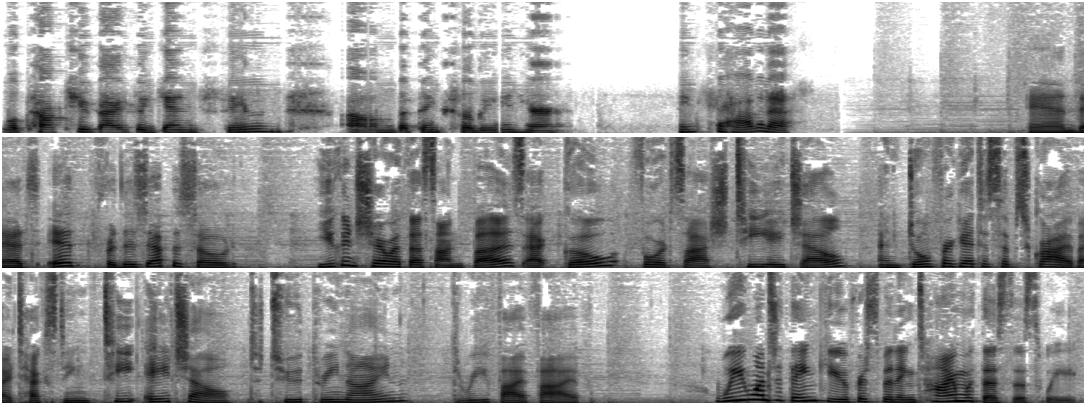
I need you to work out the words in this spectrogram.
we'll talk to you guys again soon. Um, but thanks for being here. Thanks for having us. And that's it for this episode. You can share with us on Buzz at go forward slash THL. And don't forget to subscribe by texting THL to 239 355. We want to thank you for spending time with us this week.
